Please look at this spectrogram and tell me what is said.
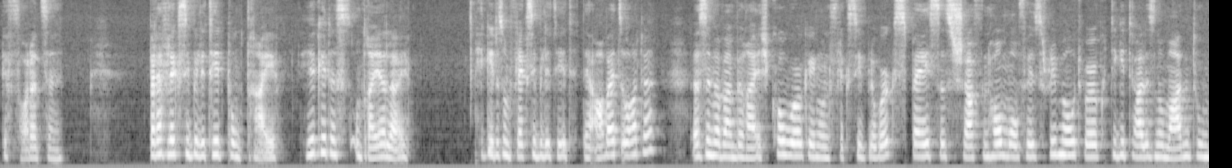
gefordert sind. Bei der Flexibilität Punkt 3. Hier geht es um dreierlei. Hier geht es um Flexibilität der Arbeitsorte. Da sind wir beim Bereich Coworking und flexible Workspaces schaffen, Homeoffice, Remote Work, digitales Nomadentum.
